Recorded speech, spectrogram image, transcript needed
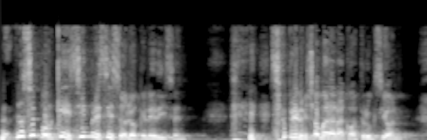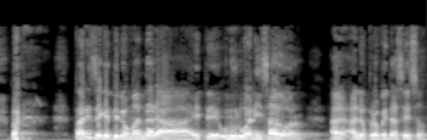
No, no sé por qué, siempre es eso lo que le dicen. siempre lo llaman a la construcción. Parece que te lo mandara este, un urbanizador a, los profetas eso.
